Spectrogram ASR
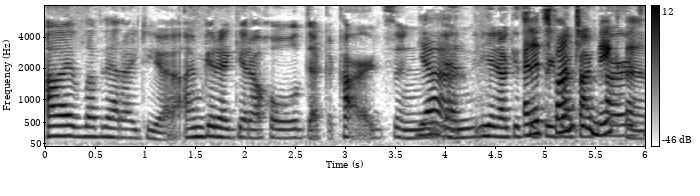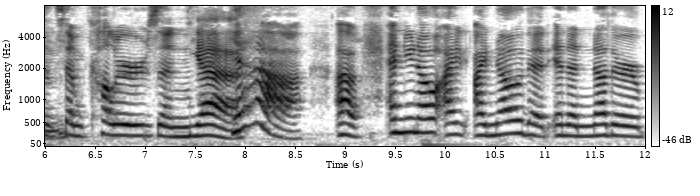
I love that idea. I'm gonna get a whole deck of cards and yeah, and you know get some and it's fun to make cards them and some colors and yeah, yeah. Oh, and you know, I, I know that in another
